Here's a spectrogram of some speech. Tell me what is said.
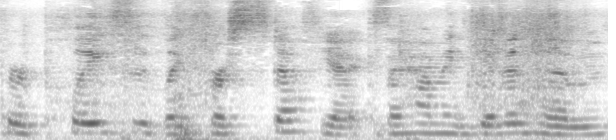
for places, like for stuff yet, because I haven't given him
